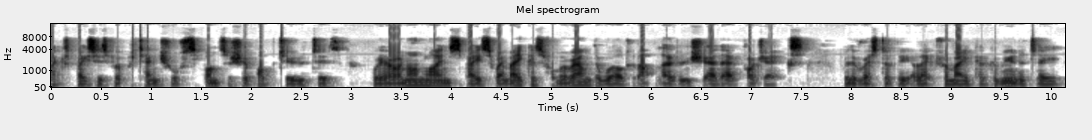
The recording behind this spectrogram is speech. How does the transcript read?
hackspaces for potential sponsorship opportunities We are an online space where makers from around the world can upload and share their projects with the rest of the Electromaker community.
